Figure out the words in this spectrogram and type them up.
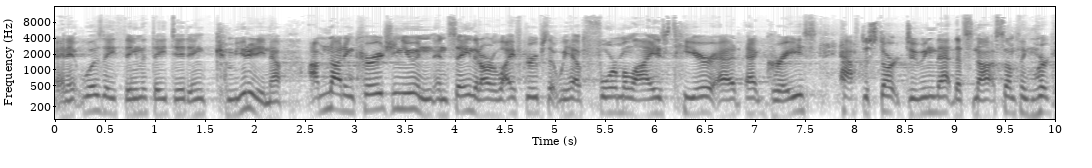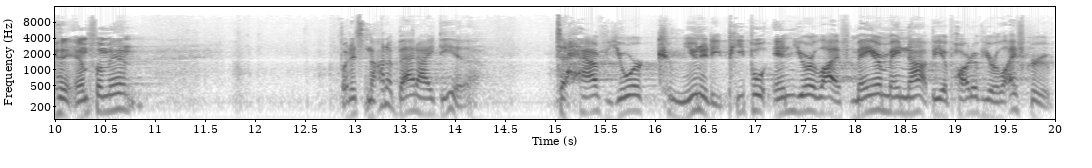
And it was a thing that they did in community. Now, I'm not encouraging you and, saying that our life groups that we have formalized here at, at Grace have to start doing that. That's not something we're going to implement. But it's not a bad idea to have your community, people in your life, may or may not be a part of your life group,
